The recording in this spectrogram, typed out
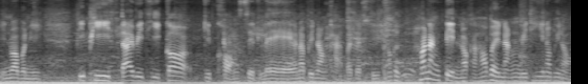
เห็นว่าวันนี้พี่ๆใต้เวทีก็เก็บของเสร็จแล้วนะพี่น้องค่ะปกติเขาเขานั่งเต็นท์เนาะค่ะเขาไปนั่งเวทีเนาะพี่น้อง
